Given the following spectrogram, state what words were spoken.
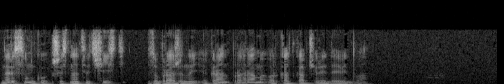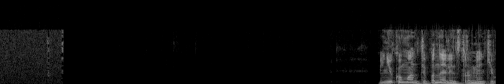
На рисунку 16.6 зображений екран програми ORCAD Capture 9.2. Меню команд і панель інструментів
